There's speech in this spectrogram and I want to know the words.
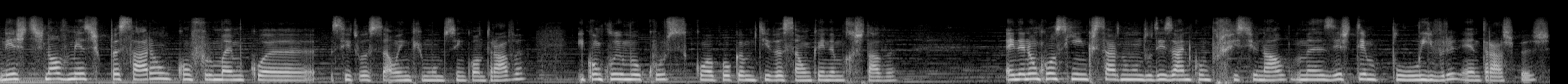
Nestes nove meses que passaram, conformei-me com a situação em que o mundo se encontrava e concluí o meu curso com a pouca motivação que ainda me restava. Ainda não consegui ingressar no mundo do design como profissional, mas este tempo livre, entre aspas,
